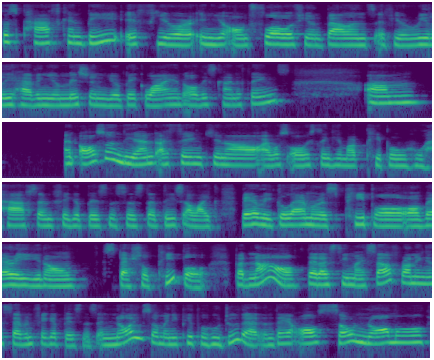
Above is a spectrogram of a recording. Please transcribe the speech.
this path can be if you're in your own flow, if you're in balance, if you're really having your mission, your big why, and all these kind of things. Um, and also in the end, I think, you know, I was always thinking about people who have seven figure businesses that these are like very glamorous people or very, you know, special people. But now that I see myself running a seven figure business and knowing so many people who do that, and they are all so normal,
